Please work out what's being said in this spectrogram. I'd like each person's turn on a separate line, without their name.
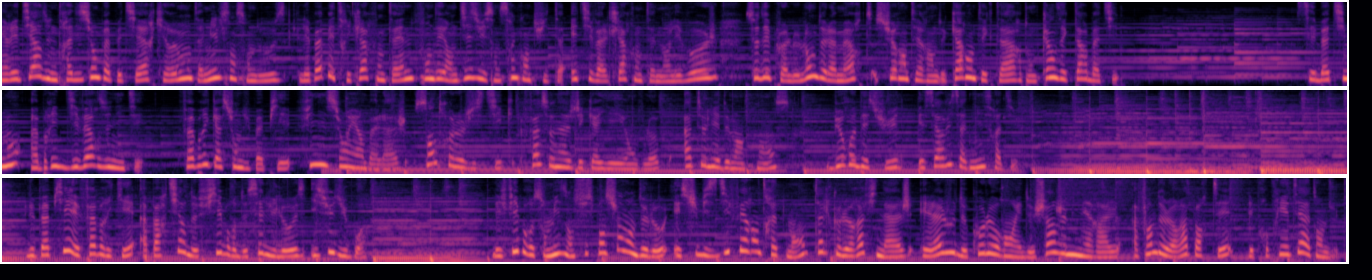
Héritière d'une tradition papetière qui remonte à 1512, les papeteries Clairefontaine, fondées en 1858 à Étival-Clairefontaine dans les Vosges, se déploient le long de la Meurthe sur un terrain de 40 hectares dont 15 hectares bâtis. Ces bâtiments abritent diverses unités. Fabrication du papier, finition et emballage, centre logistique, façonnage des cahiers et enveloppes, atelier de maintenance, bureau d'études et services administratifs. Le papier est fabriqué à partir de fibres de cellulose issues du bois. Les fibres sont mises en suspension dans de l'eau et subissent différents traitements tels que le raffinage et l'ajout de colorants et de charges minérales afin de leur apporter les propriétés attendues.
